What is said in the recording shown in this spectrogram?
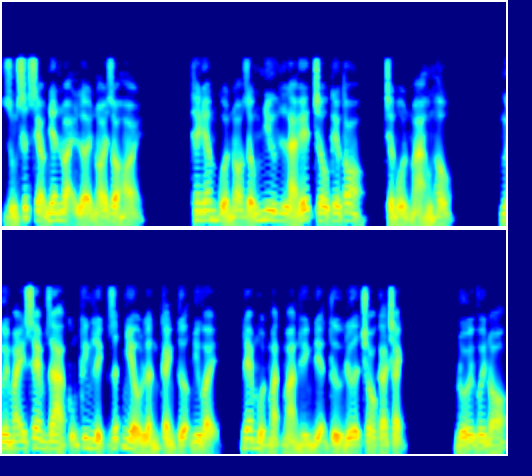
dùng sức sẹo nhân loại lời nói dò hỏi. Thanh âm của nó giống như là hết trâu kêu to, trầm ổn mà hùng hậu. Người máy xem ra cũng kinh lịch rất nhiều lần cảnh tượng như vậy, đem một mặt màn hình điện tử đưa cho cá chạch đối với nó,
